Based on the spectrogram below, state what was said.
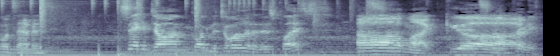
What's happened? second time clogging the toilet at this place. Oh my god. It's not pretty.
